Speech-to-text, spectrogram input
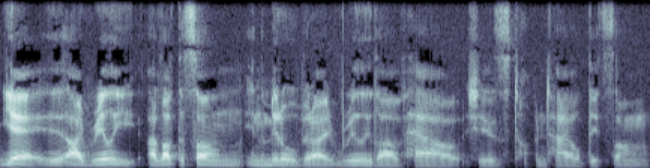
yeah, I really I love the song in the middle, but I really love how she has top and tailed this song.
